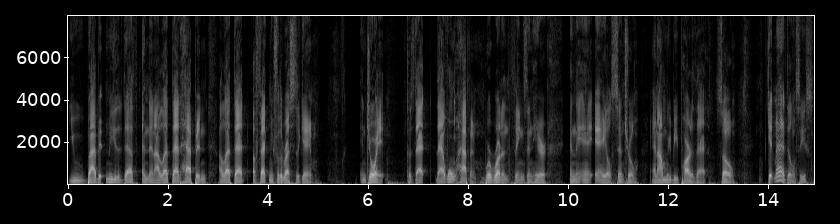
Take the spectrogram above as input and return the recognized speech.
You babbit me to death, and then I let that happen. I let that affect me for the rest of the game. Enjoy it, because that that won't happen. We're running things in here in the AL Central, and I'm gonna be part of that. So Get mad, Dylan Cease.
